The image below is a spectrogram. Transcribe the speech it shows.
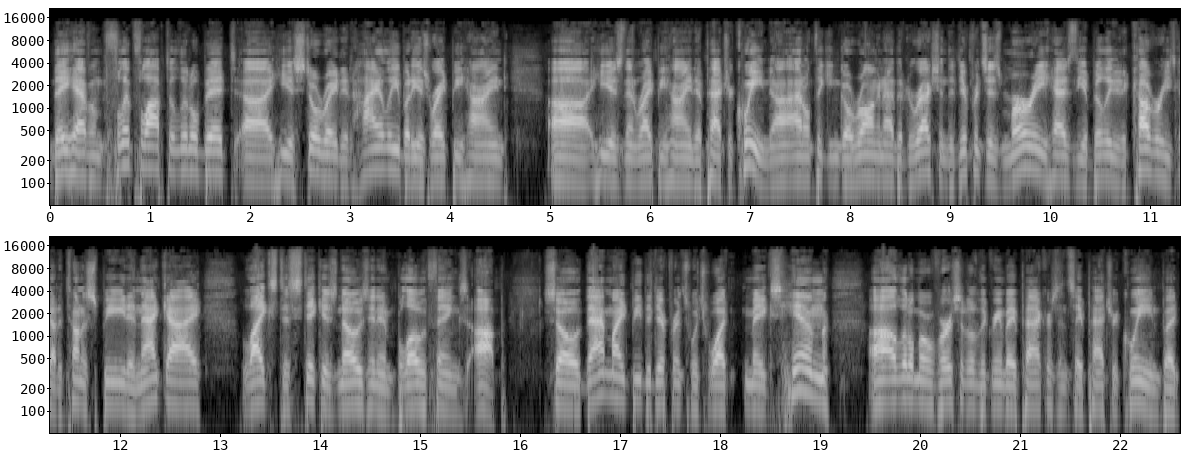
they have him flip flopped a little bit. Uh, he is still rated highly, but he is right behind. Uh, he is then right behind uh, Patrick Queen. Uh, I don't think you can go wrong in either direction. The difference is Murray has the ability to cover. He's got a ton of speed, and that guy likes to stick his nose in and blow things up. So that might be the difference, which what makes him uh, a little more versatile to the Green Bay Packers than say Patrick Queen. But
